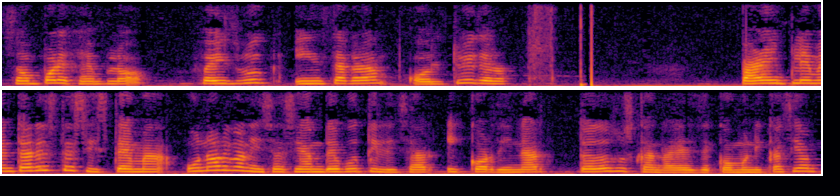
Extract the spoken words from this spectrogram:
son, por ejemplo, Facebook, Instagram o el Twitter. Para implementar este sistema, una organización debe utilizar y coordinar todos sus canales de comunicación.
